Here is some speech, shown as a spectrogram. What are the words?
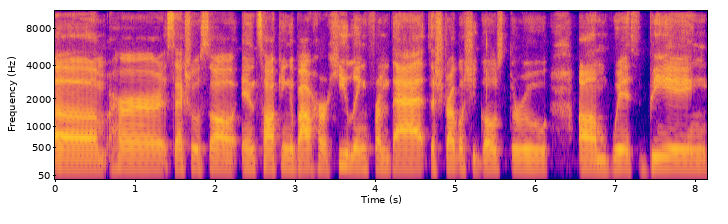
um her sexual assault and talking about her healing from that the struggle she goes through um with being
